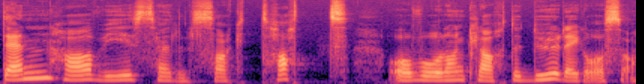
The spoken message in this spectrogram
Den har vi selvsagt tatt. Og hvordan klarte du dig også?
